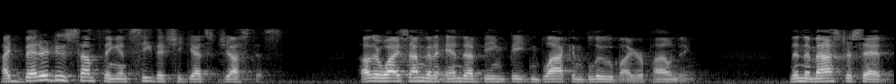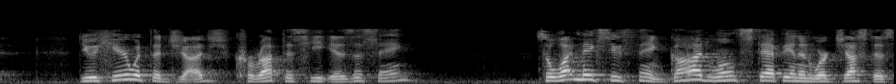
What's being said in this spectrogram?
I'd better do something and see that she gets justice. Otherwise, I'm going to end up being beaten black and blue by your pounding. Then the master said, Do you hear what the judge, corrupt as he is, is saying? So, what makes you think God won't step in and work justice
